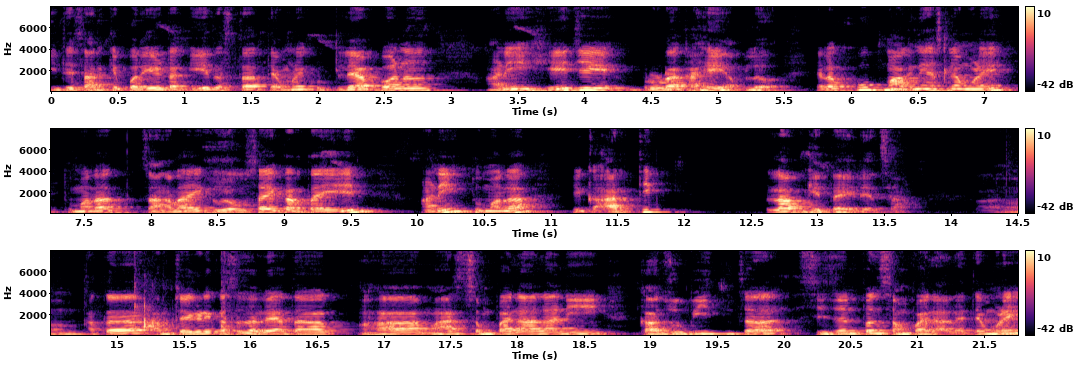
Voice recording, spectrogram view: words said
इथे सारखे पर्यटक येत असतात. त्यामुळे कुठल्या पण आणि हे जे प्रोडक्ट आहे आपलं याला खूप मागणी असल्यामुळे तुम्हाला चांगला एक व्यवसाय करता येईल आणि तुम्हाला एक आर्थिक लाभ घेता येईल याचा. आता आमच्या इकडे कसं झालं आहे आता हा मार्च संपायला आला आणि काजू बीचा सीझन पण संपायला आला आहे त्यामुळे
